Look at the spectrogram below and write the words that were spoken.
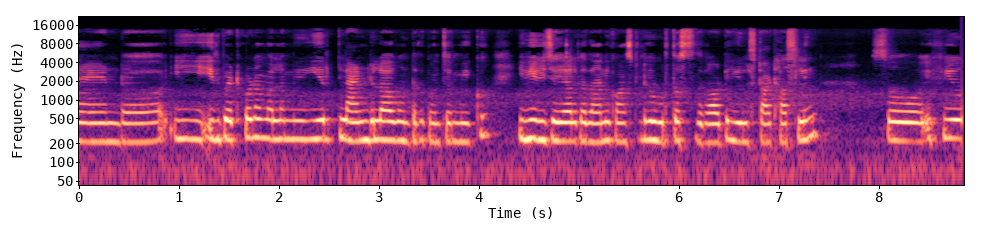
and ఈ ఇది పెట్టుకోవడం వల్ల మీ ఇయర్ ప్లాన్డ్ లాగా ఉంటుంది కొంచెం మీకు. ఇవి ఇవి చేయాలి కదా అని కాన్స్టెంట్గా గుర్తొస్తుంది కాబట్టి you will start hustling so if you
